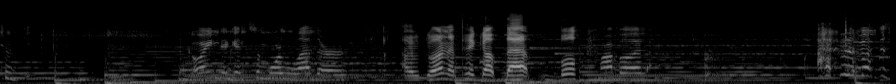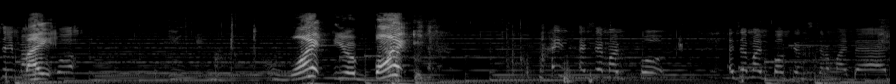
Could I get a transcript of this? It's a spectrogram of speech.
to get, going to get some more leather. I'm gonna pick up that book. My bud. I was about to say my, My- butt. What? Your butt? I, I said my book. I said my book instead of my bad.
